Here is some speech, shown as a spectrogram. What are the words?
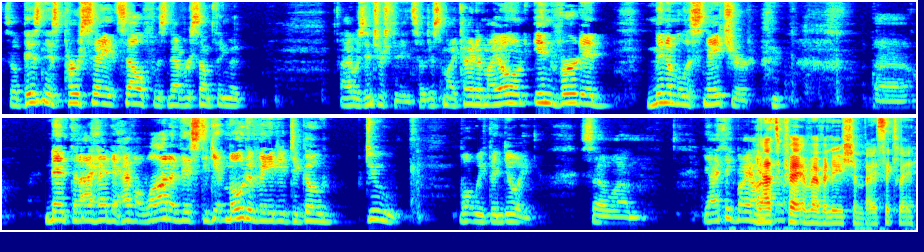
so business per se itself was never something that I was interested in. So just my kind of my own inverted minimalist nature uh, meant that I had to have a lot of this to get motivated to go do what we've been doing. So. um yeah, I think my You had to create a revolution, basically.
